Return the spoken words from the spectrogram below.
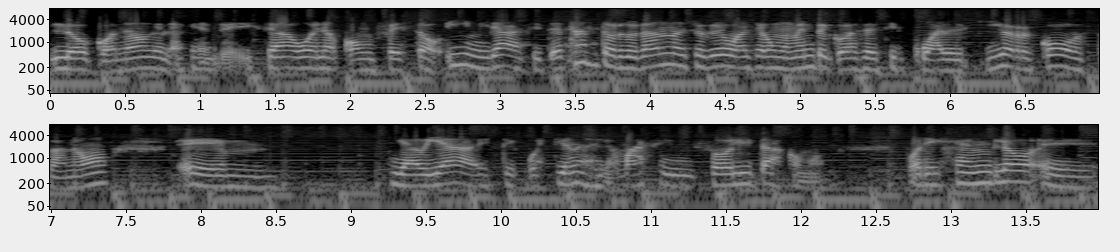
loco, ¿no? Que la gente dice, ah, bueno, confesó. Y mirá, si te están torturando, yo creo que va a llegar un momento que vas a decir cualquier cosa, ¿no? Em, y había este, cuestiones de lo más insólitas, como, por ejemplo, eh,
